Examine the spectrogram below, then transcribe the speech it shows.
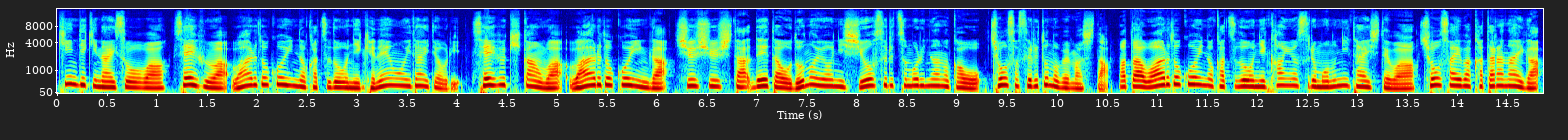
近的内装は政府はワールドコインの活動に懸念を抱いており、政府機関はワールドコインが収集したデータをどのように使用するつもりなのかを調査すると述べました。また、ワールドコインの活動に関与する者に対しては、詳細は語らないが、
